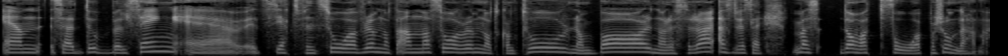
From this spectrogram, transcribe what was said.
en så här, dubbelsäng, eh, ett jättefint sovrum, något annat sovrum, något kontor, någon bar, någon restaurang. Alltså, det var så här, men de var två personer, Hanna,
